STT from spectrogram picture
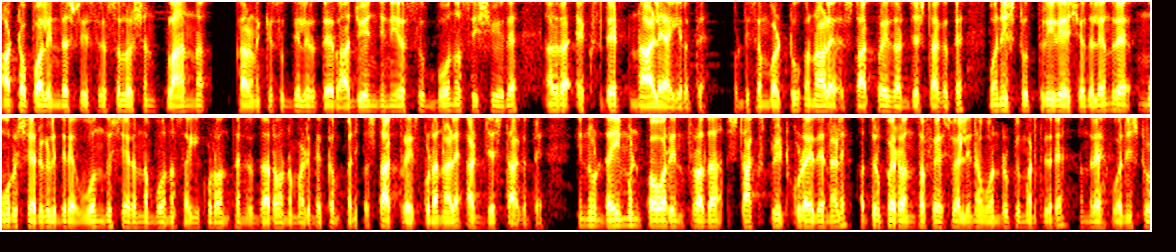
ಆಟೋಪಾಲ್ ಇಂಡಸ್ಟ್ರೀಸ್ ರೆಸೊಲ್ಯೂಷನ್ ಪ್ಲಾನ್ ಕಾರಣಕ್ಕೆ ಸುದ್ದಿಯಲ್ಲಿರುತ್ತೆ. ರಾಜು ಎಂಜಿನಿಯರ್ಸ್ ಬೋನಸ್ ಇಶ್ಯೂ ಇದೆ. ಅದರ ಎಕ್ಸ್ ಡೇಟ್ ನಾಳೆ ಆಗಿರುತ್ತೆ. ಡಿಸೆಂಬರ್ ಟು ನಾಳೆ ಸ್ಟಾಕ್ ಪ್ರೈಸ್ ಅಡ್ಜಸ್ಟ್ ಆಗುತ್ತೆ. ಒನ್ ಇಷ್ಟು ತ್ರೀ ರೇಷಿಯೋದಲ್ಲಿ ಅಂದ್ರೆ ಮೂರು ಶೇರ್ಗಳಿದ್ರೆ ಒಂದು ಶೇರ್ ಅನ್ನ ಬೋನಸ್ ಆಗಿ ಕೊಡುವಂತ ನಿರ್ಧಾರವನ್ನು ಮಾಡಿದೆ ಕಂಪನಿ ಸ್ಟಾಕ್ ಪ್ರೈಸ್ ಕೂಡ ನಾಳೆ ಅಡ್ಜಸ್ಟ್ ಆಗುತ್ತೆ. ಇನ್ನು ಡೈಮಂಡ್ ಪವರ್ ಇನ್ಫ್ರಾದ ಸ್ಟಾಕ್ ಸ್ಪ್ಲಿಟ್ ಕೂಡ ಇದೆ ನಾಳೆ. ಹತ್ತು ರೂಪಾಯಿ ಇರುವಂತ ಫೇಸ್ ವ್ಯಾಲ್ಯೂನ ಒನ್ ರೂಪಿ ಮಾಡ್ತಿದ್ರೆ, ಅಂದ್ರೆ ಒನ್ ಇಷ್ಟು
